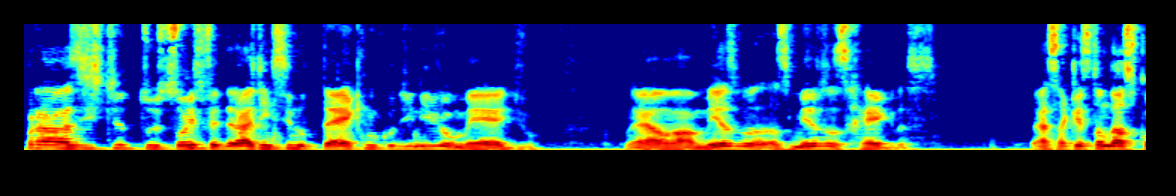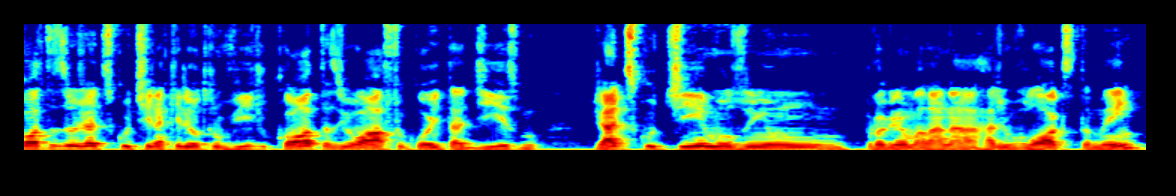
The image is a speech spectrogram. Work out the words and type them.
para as instituições federais de ensino técnico de nível médio, né? A mesma, as mesmas regras. Essa questão das cotas eu já discuti naquele outro vídeo, cotas e o afrocoitadismo. Já discutimos em um programa lá na Rádio Vlogs também.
